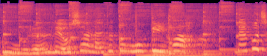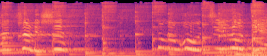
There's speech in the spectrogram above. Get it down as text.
古人留下来的动物壁画，难不成这里是动物记录点？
